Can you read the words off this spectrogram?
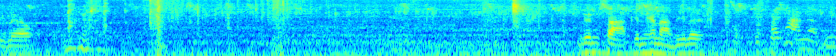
อีกแล้ว เล่นศาสตร์กันขนาดนี้เลย ไม่ทันอะพี่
